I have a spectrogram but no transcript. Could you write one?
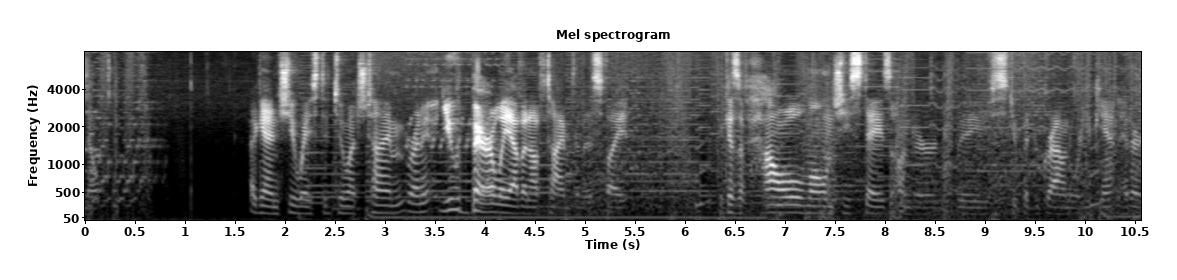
Nope. Again, she wasted too much time running. You barely have enough time for this fight. Because of how long she stays under the stupid ground where you can't hit her.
